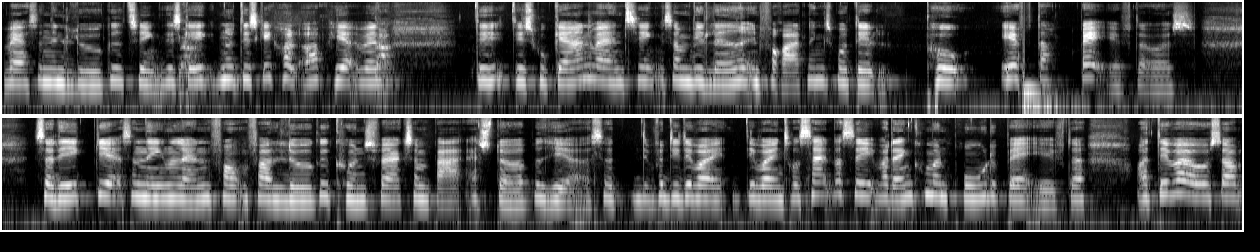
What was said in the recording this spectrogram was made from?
være sådan en lukket ting. Det skal, ikke, nu, det skal ikke holde op her, vel? Det, det skulle gerne være en ting, som vi lavede en forretningsmodel på efter, bagefter os. Så det ikke bliver sådan en eller anden form for lukket kunstværk, som bare er stoppet her. Så det, fordi det var, det var interessant at se, hvordan kunne man bruge det bagefter. Og det var jo så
